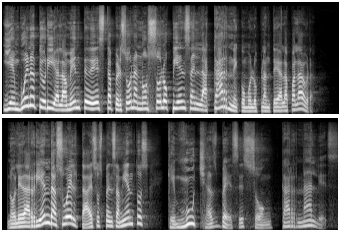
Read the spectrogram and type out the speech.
Y en buena teoría, la mente de esta persona no solo piensa en la carne como lo plantea la palabra, no le da rienda suelta a esos pensamientos que muchas veces son carnales.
